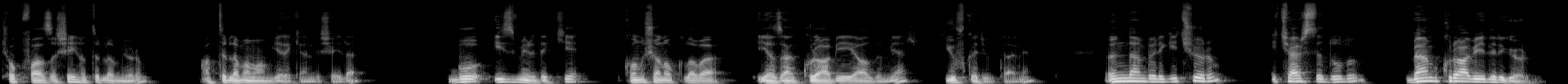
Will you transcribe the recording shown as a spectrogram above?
Çok fazla şey hatırlamıyorum. Hatırlamamam gereken de şeyler. Bu İzmir'deki konuşan oklava yazan kurabiyeyi aldığım yer. Yufkacı bir tane. Önden böyle geçiyorum. İçerisi dolu. Ben bu kurabiyeleri gördüm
